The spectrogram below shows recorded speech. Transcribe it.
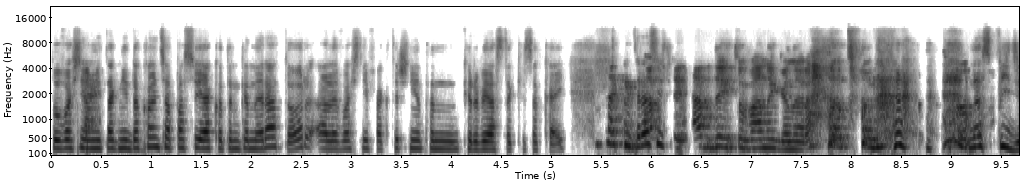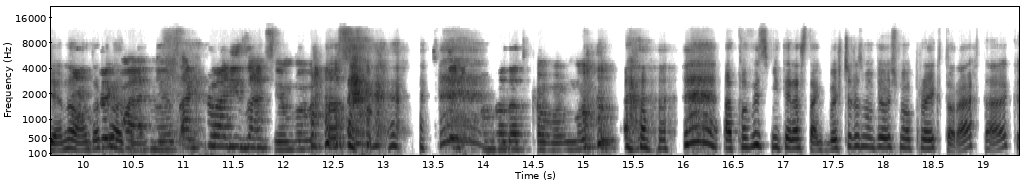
bo właśnie on tak. mi tak nie do końca pasuje jako ten generator, ale właśnie faktycznie ten pierwiastek jest ok. Taki teraz jest update'owany generator. na speedzie, no dokładnie. Dokładnie, z aktualizacją po prostu. dodatkową. No. A powiedz mi teraz tak, bo jeszcze rozmawiałyśmy o projekcie projektorach, tak?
